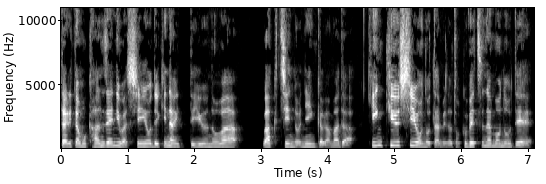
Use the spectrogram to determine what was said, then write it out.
2人とも完全には信用できないっていうのはワクチンの認可がまだ緊急使用のための特別なもので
